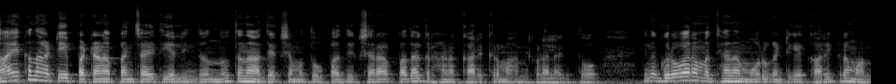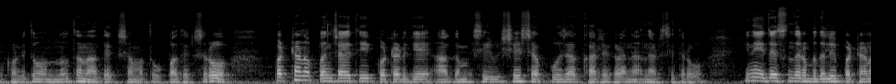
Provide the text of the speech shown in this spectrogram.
ನಾಯಕನಹಟ್ಟಿ ಪಟ್ಟಣ ಪಂಚಾಯಿತಿಯಲ್ಲಿಂದು ನೂತನ ಅಧ್ಯಕ್ಷ ಮತ್ತು ಉಪಾಧ್ಯಕ್ಷರ ಪದಗ್ರಹಣ ಕಾರ್ಯಕ್ರಮ ಹಮ್ಮಿಕೊಳ್ಳಲಾಗಿತ್ತು. ಇನ್ನು ಗುರುವಾರ ಮಧ್ಯಾಹ್ನ ಮೂರು ಗಂಟೆಗೆ ಕಾರ್ಯಕ್ರಮ ಹಮ್ಮಿಕೊಂಡಿದ್ದು, ನೂತನ ಅಧ್ಯಕ್ಷ ಮತ್ತು ಉಪಾಧ್ಯಕ್ಷರು ಪಟ್ಟಣ ಪಂಚಾಯಿತಿ ಕೊಠಡಿಗೆ ಆಗಮಿಸಿ ವಿಶೇಷ ಪೂಜಾ ಕಾರ್ಯಗಳನ್ನು ನಡೆಸಿದರು. ಇನ್ನು ಇದೇ ಸಂದರ್ಭದಲ್ಲಿ ಪಟ್ಟಣ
